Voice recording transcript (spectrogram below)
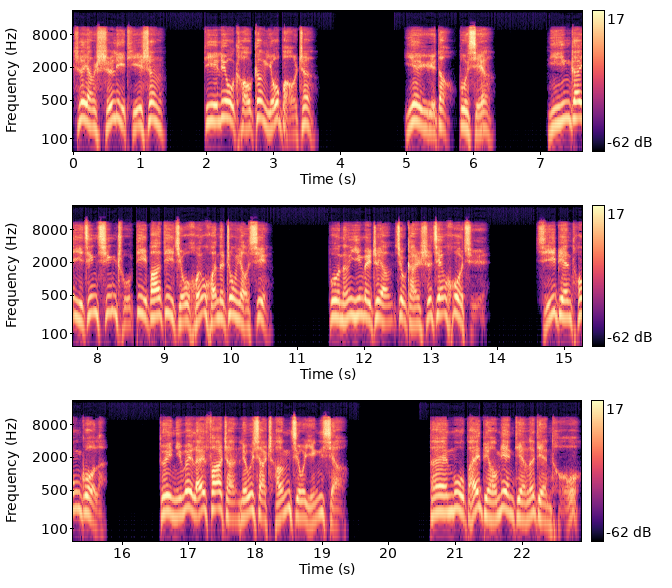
这样实力提升，第六考更有保证。夜雨道：“不行，你应该已经清楚第八、第九魂环的重要性，不能因为这样就赶时间获取，即便通过了。”对你未来发展留下长久影响。戴沐白表面点了点头，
